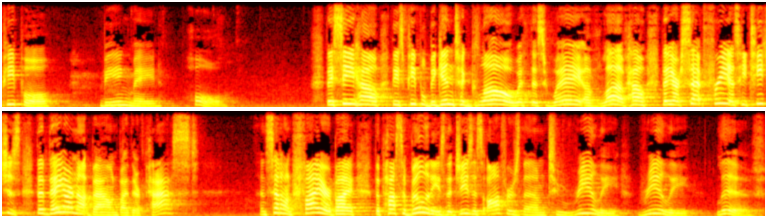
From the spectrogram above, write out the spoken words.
people being made whole. They see how these people begin to glow with this way of love, how they are set free as he teaches that they are not bound by their past and set on fire by the possibilities that Jesus offers them to really, really live.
